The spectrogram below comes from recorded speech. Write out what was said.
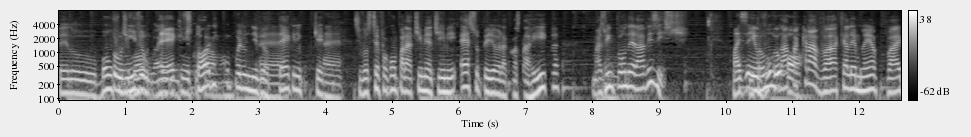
pelo bom Pelo futebol nível aí, técnico, histórico, pelo nível É. técnico, porque É, se você for comparar time a time, é superior à Costa Rica, mas o imponderável existe. mas eu Então vou. não eu- dá ó, pra cravar que a Alemanha vai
